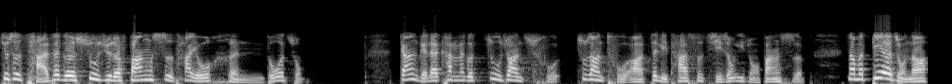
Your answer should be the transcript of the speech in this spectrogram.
就是查这个数据的方式，它有很多种。刚刚给大家看那个柱状图，柱状图啊，这里它是其中一种方式。那么第二种呢，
